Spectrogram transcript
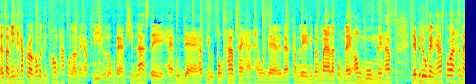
และตอนนี้นะครับเราก็มาถึงห้องพักของเรานะครับที่โรงแรมชินล่าสเตย์แฮฮุนแดครับอยู่ตรงข้ามชายหาดแฮฮุนแดเลยนะทำเลดีมากๆ แล้วผมได้ห้องมุมนะครับเดี๋ยวไปดูกันครับเพราะว่าข้างใน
